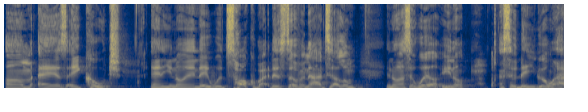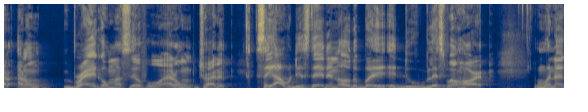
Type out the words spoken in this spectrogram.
um, as a coach. And you know, and they would talk about this stuff, and I tell them, you know, I said, well, you know, I said, there you go. I, I don't brag on myself, or I don't try to say I was this, that, and the other, but it, it do bless my heart when I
